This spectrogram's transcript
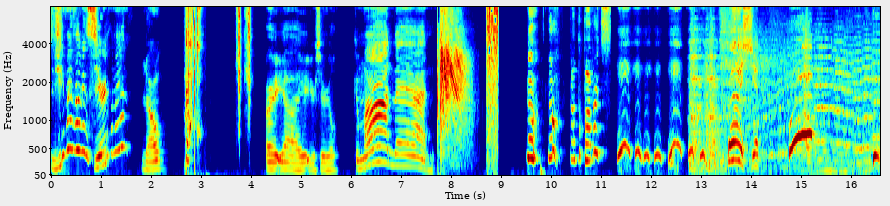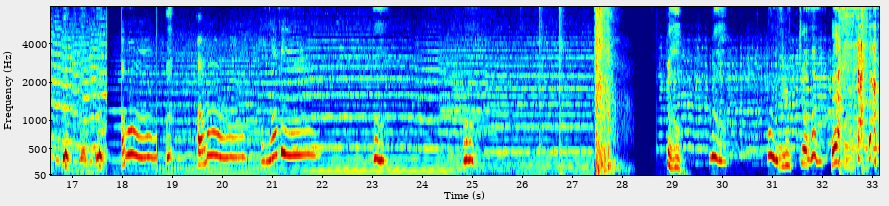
Did you eat my fucking cereal, man? No. Alright, yeah, I ate your cereal. Come on, man! No, no, not the puppets! ah, shit. oh, oh, I love you. Oh, oh. No, no, what have you done?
